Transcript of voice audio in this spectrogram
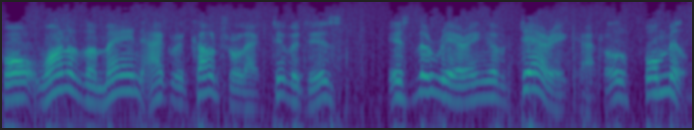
for one of the main agricultural activities is the rearing of dairy cattle for milk.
